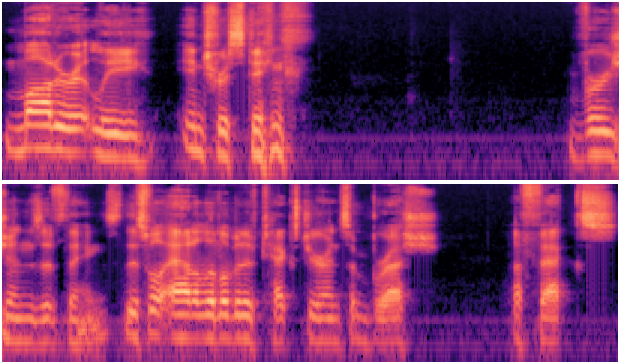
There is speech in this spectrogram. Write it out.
moderately interesting versions of things. This will add a little bit of texture and some brush effects.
